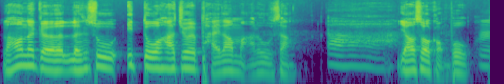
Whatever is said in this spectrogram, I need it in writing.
然后那个人数一多，它就会排到马路上。啊，妖兽恐怖，嗯，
